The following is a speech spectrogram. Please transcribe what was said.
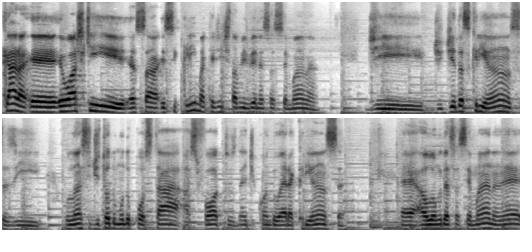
Cara, é, eu acho que essa, esse clima que a gente está vivendo essa semana de, de Dia das Crianças e o lance de todo mundo postar as fotos né, de quando era criança é, ao longo dessa semana, né,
